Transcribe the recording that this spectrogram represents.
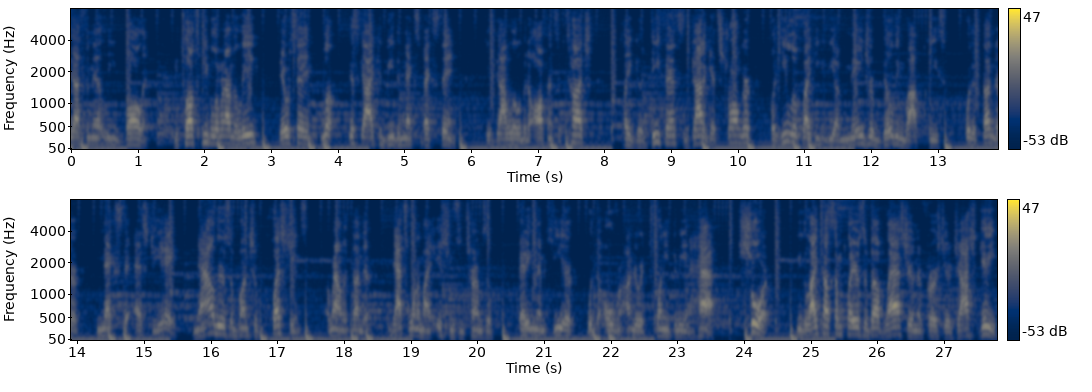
definitely balling. You talk to people around the league, they were saying, look, this guy could be the next best thing. He's got a little bit of offensive touch, play good defense, he's got to get stronger, but he looked like he could be a major building block piece for the Thunder next to SGA. Now there's a bunch of questions around the Thunder. That's one of my issues in terms of betting them here with the over under at 23 and a half. Sure, you liked how some players developed last year in their first year. Josh Giddey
